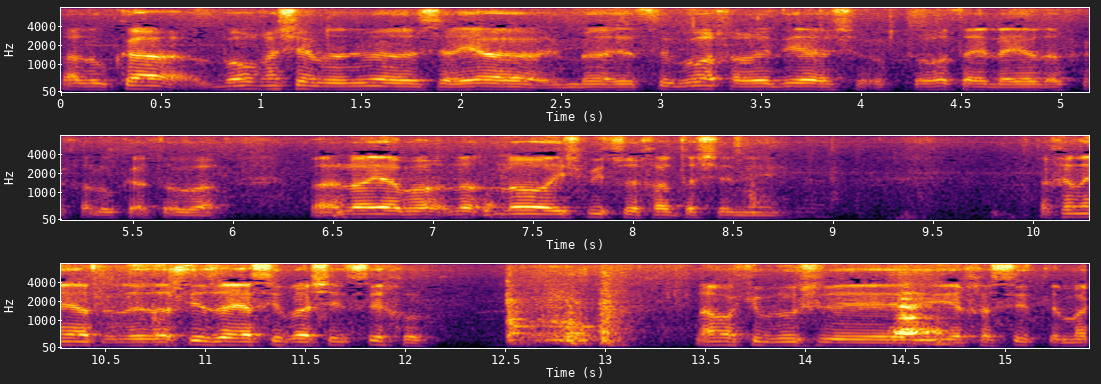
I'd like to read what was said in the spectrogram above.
חלוקה, ברוך השם, אני אומר שהיה, בציבור החרדי, הבחירות האלה היה דווקא חלוקה טובה. לא היה, לא, לא השמיצו אחד את השני. לכן היה, לדעתי זו הייתה סיבה שהצליחו. למה קיבלו שיחסית למה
